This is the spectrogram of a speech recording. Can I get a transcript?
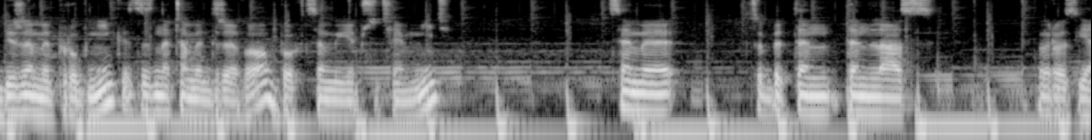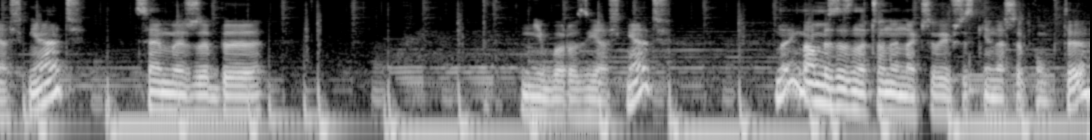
Bierzemy próbnik, zaznaczamy drzewo, bo chcemy je przyciemnić. Chcemy, żeby ten, ten las rozjaśniać. Chcemy, żeby niebo rozjaśniać. No i mamy zaznaczone na krzywej wszystkie nasze punkty.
